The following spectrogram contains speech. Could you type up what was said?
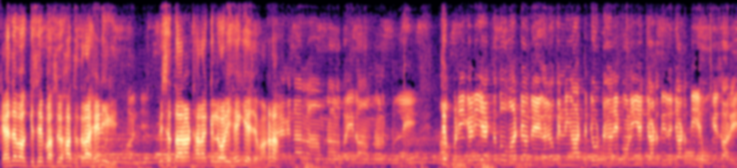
ਕਹਿੰਦਾ ਵਾ ਕਿਸੇ ਪਾਸੇ ਹੱਥ ਤਰਾ ਹੈ ਨਹੀਂਗੀ ਹਾਂਜੀ। ਵੀ 17 18 ਕਿਲੋ ਵਾਲੀ ਹੈਗੀ ਆ ਜਮਾ ਹਨਾ? ਮੈਂ ਕਹਿੰਦਾ ਆਰਾਮ ਨਾਲ ਬਾਈ ਆਰਾਮ ਨਾਲ ਖੁੱਲੀ ਆਪਣੀ ਕਿਹੜੀ ਇੱਕ ਤੋਂ ਵਾਢਿਓ ਦੇਖ ਲਿਓ ਕਿੰਨੀਆਂ ਅੱਠ ਝੋਟੀਆਂ ਦੀ ਪਾਉਣੀ ਆ ਚੜਦੀ ਤੇ ਚੜਦੀ ਹੋਊਗੀ ਸਾਰੇ।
